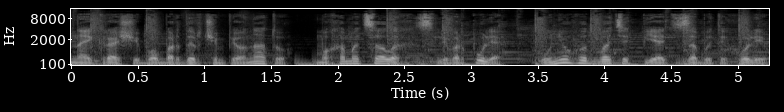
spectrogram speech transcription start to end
Найкращий бомбардир чемпіонату Мохамед Салах з Ліверпуля. У нього 25 забитих голів.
